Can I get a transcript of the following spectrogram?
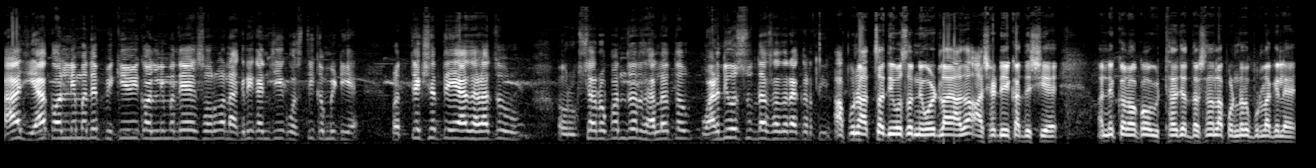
आज या कॉलनीमध्ये पी के कॉलनीमध्ये सर्व नागरिकांची एक वस्ती कमिटी आहे. प्रत्यक्ष ते या झाडाचं वृक्षारोपण जर झालं तर वाढदिवससुद्धा साजरा करतील. आपण आजचा दिवस निवडला आहे. आज आषाढी एकादशी आहे. अनेक लोक विठ्ठलाच्या दर्शनाला पंढरपूरला गेले आहे.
